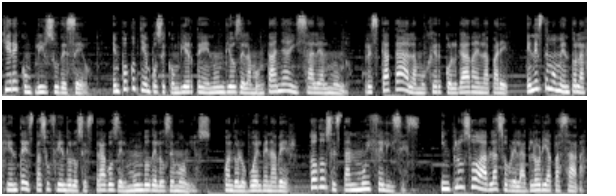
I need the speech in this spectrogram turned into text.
Quiere cumplir su deseo. En poco tiempo se convierte en un dios de la montaña y sale al mundo. Rescata a la mujer colgada en la pared. En este momento la gente está sufriendo los estragos del mundo de los demonios. Cuando lo vuelven a ver, todos están muy felices. Incluso habla sobre la gloria pasada.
